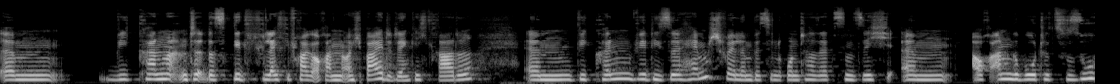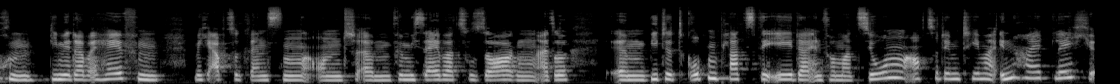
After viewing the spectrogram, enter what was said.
ähm, wie kann man, das geht vielleicht die Frage auch an euch beide, denke ich gerade, ähm, wie können wir diese Hemmschwelle ein bisschen runtersetzen, sich ähm, auch Angebote zu suchen, die mir dabei helfen, mich abzugrenzen und ähm, für mich selber zu sorgen. Also ähm, bietet gruppenplatz.de da Informationen auch zu dem Thema inhaltlich.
